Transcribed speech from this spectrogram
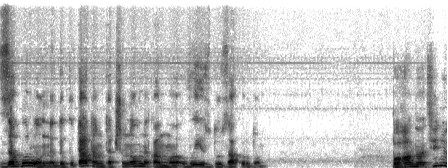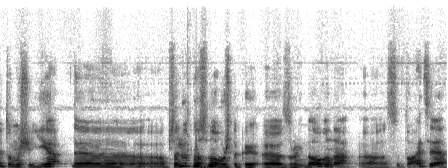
заборони депутатам та чиновникам виїзду за кордон? Погано оцінюю, тому що є е, абсолютно знову ж таки е, зруйнована е, ситуація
